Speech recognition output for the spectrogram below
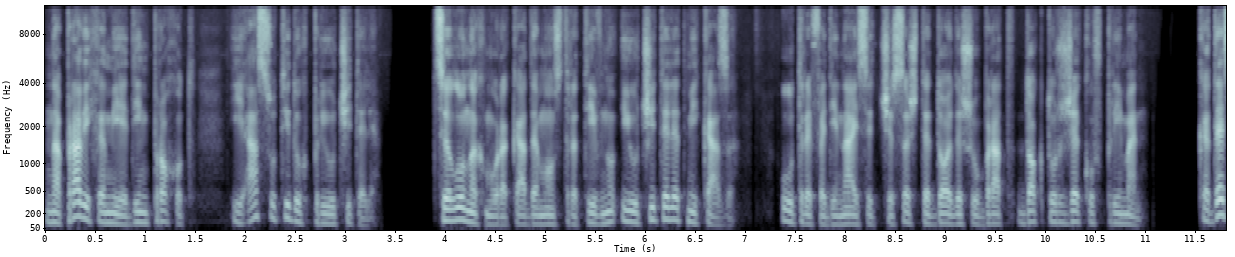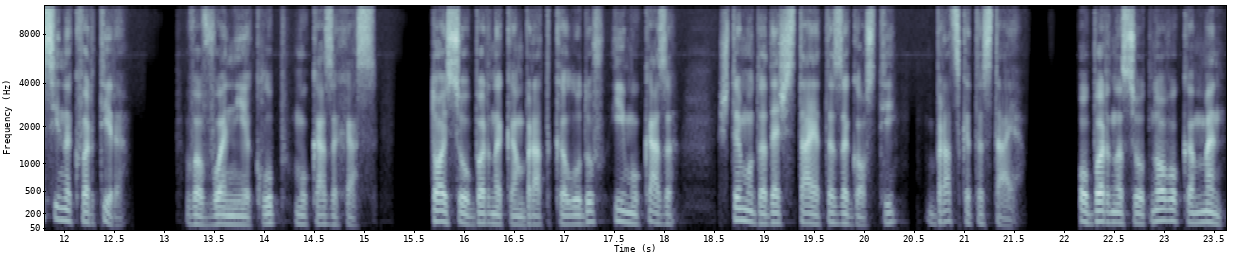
Направиха ми един проход и аз отидох при учителя. Целунах му ръка демонстративно и учителят ми каза Утре в 11 часа ще дойдеш обрат доктор Жеков при мен. Къде си на квартира? Във военния клуб, му казах аз. Той се обърна към брат Калудов и му каза, ще му дадеш стаята за гости, братската стая. Обърна се отново към мен,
